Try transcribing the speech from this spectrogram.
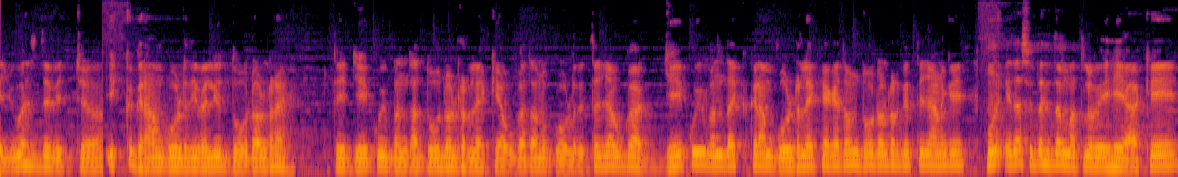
ਯੂ ਯੂਐਸ ਦੇ ਵਿੱਚ 1 ਗ੍ਰਾਮ ਗੋਲਡ ਦੀ ਵੈਲਿਊ 2 ਡਾਲਰ ਹੈ। ਤੇ ਜੇ ਕੋਈ ਬੰਦਾ 2 ਡਾਲਰ ਲੈ ਕੇ ਆਊਗਾ, ਤਾਂ ਉਹਨੂੰ ਗੋਲਡ ਦਿੱਤਾ ਜਾਊਗਾ। ਜੇ ਕੋਈ ਬੰਦਾ 1 ਗ੍ਰਾਮ ਗੋਲਡ ਲੈ ਕੇ ਆਏਗਾ ਤਾਂ ਉਹਨੂੰ 2 ਡਾਲਰ ਦਿੱਤੇ ਜਾਣਗੇ। ਹੁਣ ਇਹਦਾ ਸਿੱਧਾ ਸਿੱਧਾ ਮਤਲਬ ਇਹ ਆ ਕਿ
